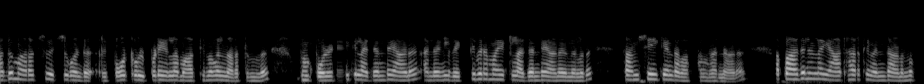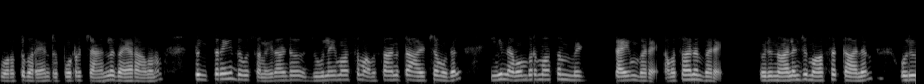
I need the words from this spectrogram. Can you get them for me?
അത് മറച്ചു വെച്ചുകൊണ്ട് റിപ്പോർട്ടർ ഉൾപ്പെടെയുള്ള മാധ്യമങ്ങൾ നടത്തുന്നത് പൊളിറ്റിക്കൽ അജണ്ടയാണ് അല്ലെങ്കിൽ വ്യക്തിപരമായിട്ടുള്ള അജണ്ടയാണ് എന്നുള്ളത് സംശയിക്കേണ്ട വസ്തുത തന്നെയാണ്. അപ്പൊ അതിനുള്ള യാഥാർത്ഥ്യം എന്താണെന്ന് പുറത്തു പറയാൻ റിപ്പോർട്ടർ ചാനൽ തയ്യാറാവണം. ഇപ്പൊ ഇത്രയും ദിവസം ഏതാണ്ട് ജൂലൈ മാസം അവസാനത്തെ ആഴ്ച മുതൽ ഈ നവംബർ മാസം മിഡ് ടൈം വരെ അവസാനം വരെ ഒരു നാലഞ്ച് മാസക്കാലം ഒരു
